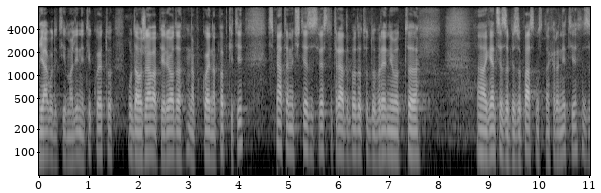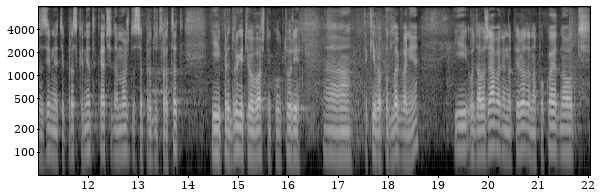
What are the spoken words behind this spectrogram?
ягодите и малините, което удължава периода на покой на пъпките. Смятаме, че тези средства трябва да бъдат одобрени от Агенция за безопасност на храните за зимните пръскания, така че да може да се предотвратят и при другите овощни култури такива подлъгвания и удължаване на периода на покой е едно от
